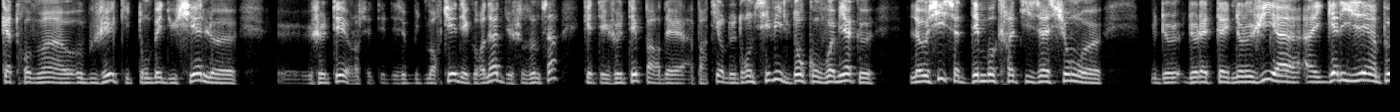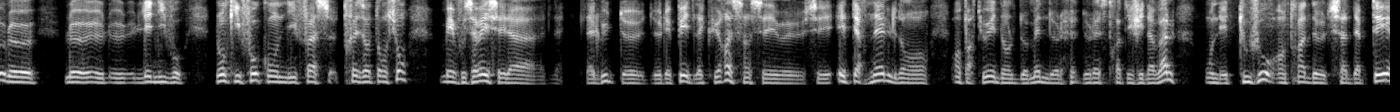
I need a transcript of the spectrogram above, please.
80 objets qui tombaient du ciel. jetés, alors c'était des obus de mortier, des grenades, des choses comme ça, qui étaient jetés par des, à partir de drones civils. Donc on voit bien que là aussi, cette démocratisation de, la technologie à, égaliser un peu le, les niveaux. Donc il faut qu'on y fasse très attention. Mais vous savez, c'est la, lutte de, l'épée et de la cuirasse. Hein. C'est éternel, dans, en particulier dans le domaine de, la stratégie navale. On est toujours en train de s'adapter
